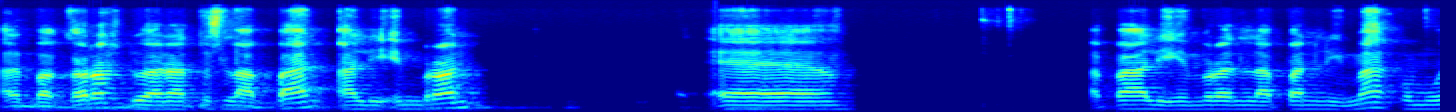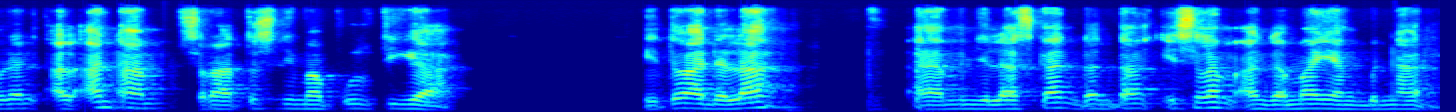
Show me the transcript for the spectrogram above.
Al-Baqarah 208, Ali Imran eh, apa Ali Imran 85, kemudian Al-An'am 153. Itu adalah eh, menjelaskan tentang Islam agama yang benar.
